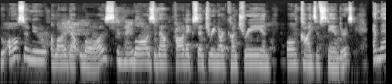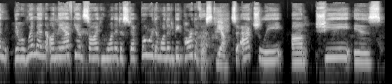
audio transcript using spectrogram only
who also knew a lot about laws Mhm. laws about products entering our country and all kinds of standards and then there were women on the afghan side who wanted to step forward and wanted to be part of this yeah. so actually, um, she is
